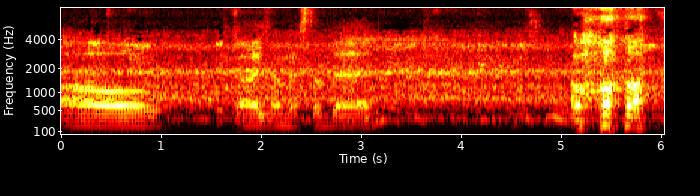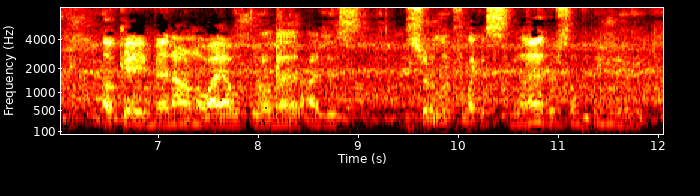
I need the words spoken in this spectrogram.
Oh, guys, I messed up bad. Oh, okay, man. I don't know why I would throw that. I just should have looked for like a slant or something. Or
